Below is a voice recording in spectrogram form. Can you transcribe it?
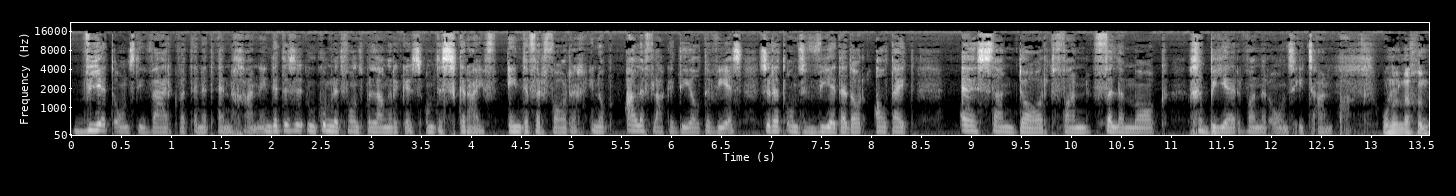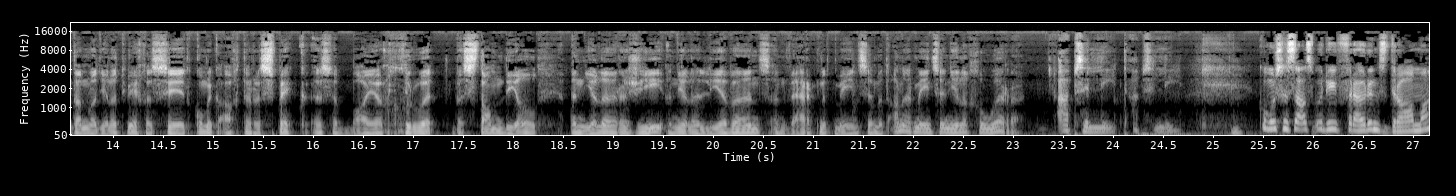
weet ons die werk wat in dit ingaan en dit is hoekom dit vir ons belangrik is om te skryf en te vervaardig en op alle vlakke deel te wees sodat ons weet dat daar altyd 'n standaard van film maak gebeur wanneer ons iets aanpak. Onderliggend aan wat julle twee gesê het, kom ek agter respek is 'n baie groot bestanddeel in julle regie, in julle lewens, in werk met mense, met ander mense in julle gehore. Absoluut, absoluut. Kom ons gesels oor die verhoudingsdrama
